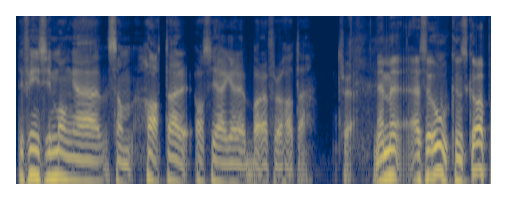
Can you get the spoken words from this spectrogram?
Det finns ju många som hatar oss jägare bara för att hata, tror jag. Nej men alltså okunskap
